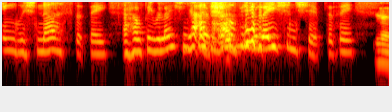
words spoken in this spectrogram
English nurse that they a healthy relationship yeah, a healthy relationship that they Yeah.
